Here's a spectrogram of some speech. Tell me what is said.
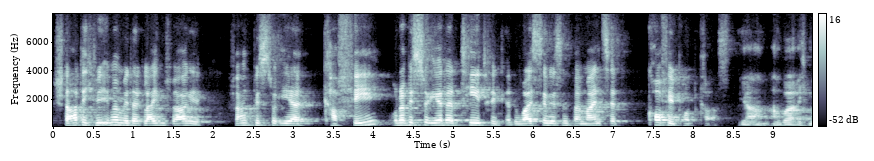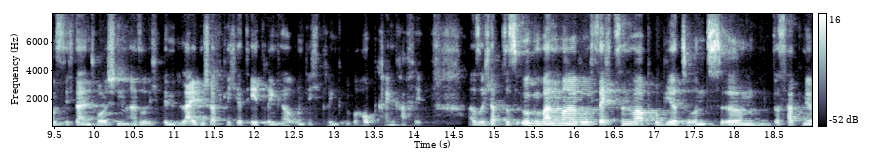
starte ich wie immer mit der gleichen Frage. Frank, bist du eher Kaffee oder bist du eher der Teetrinker? Du weißt ja, wir sind beim Mindset Coffee Podcast. Ja, aber ich muss dich da enttäuschen. Also ich bin leidenschaftlicher Teetrinker und ich trinke überhaupt keinen Kaffee. Also ich habe das irgendwann mal, wo ich 16 war, probiert und ähm, das hat mir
